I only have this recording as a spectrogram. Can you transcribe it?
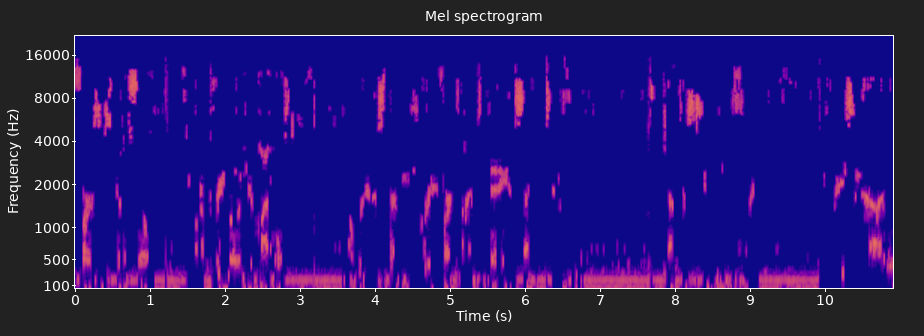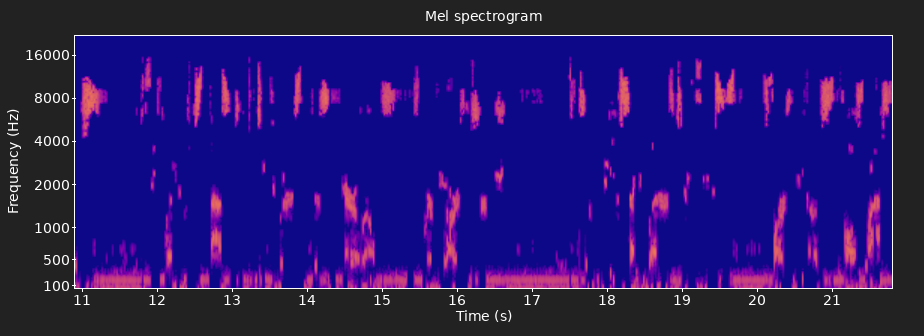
verses go. So if you want to preload your Bibles, we're going to spend the majority of our time today in 2 Timothy chapters 2 and 3. The reason that I was explaining this passage in particular is that there's some parallels where we are as a church. So in the second letter of as far as we last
